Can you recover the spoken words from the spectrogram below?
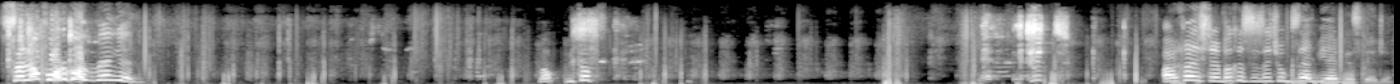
Selam Faruk abi ben geldim. Lan Mithat Ya, Tut. Arkadaşlar bakın size çok güzel bir yer göstereceğim.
